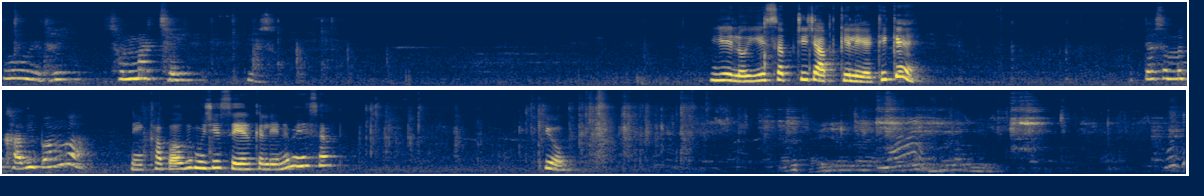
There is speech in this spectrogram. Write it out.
फूल क्षमा छै ये लो ये सब चीज़ आपके लिए है ठीक है? इतना सब मैं खा भी पाऊँगा? नहीं खा पाओगे मुझे शेयर कर लेना मेरे साथ। क्यों मुझे दे दे लाठी पानी की बोतल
